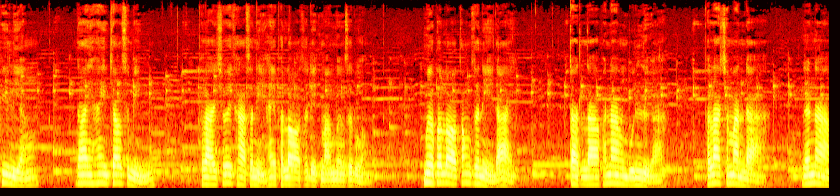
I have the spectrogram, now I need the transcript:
พี่เลี้ยง ได้ให้เจ้าสมิงพลายช่วยทาสนิให้พระลอเสด็จมาเมืองสลวง เมื่อพระลอต้องเสน่ได้ ตัดลาพระนางบุญเหลือ พระราชมารดา และนาง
